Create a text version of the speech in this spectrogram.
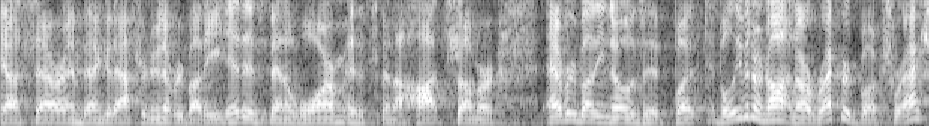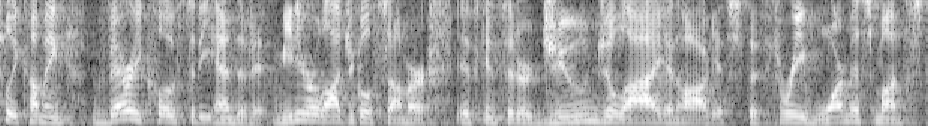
Yeah, Sarah and Ben, good afternoon, everybody. It has been a warm, it's been a hot summer. Everybody knows it, but believe it or not, in our record books, we're actually coming very close to the end of it. Meteorological summer is considered June, July, and August, the three warmest months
